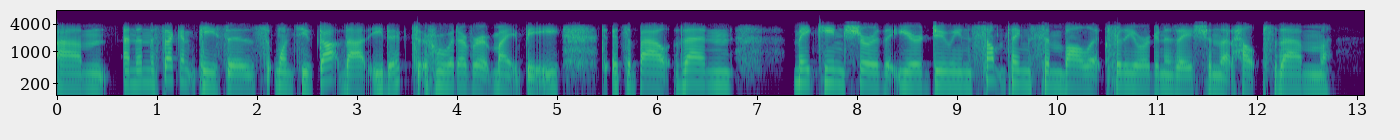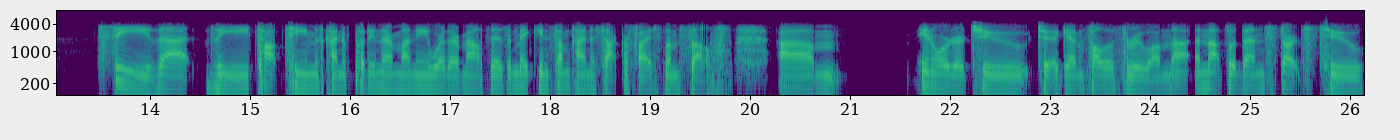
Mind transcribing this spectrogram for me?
Um, and then the second piece is once you've got that edict or whatever it might be, it's about then making sure that you're doing something symbolic for the organization that helps them see that the top team is kind of putting their money where their mouth is and making some kind of sacrifice themselves um, in order to to again follow through on that and that's what then starts to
